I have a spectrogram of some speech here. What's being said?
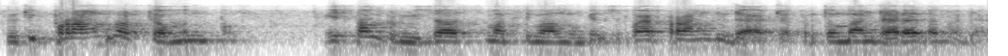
Jadi perang itu sudah mentok. Islam berusaha semaksimal mungkin supaya perang tidak ada, pertumpahan darah tidak ada.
